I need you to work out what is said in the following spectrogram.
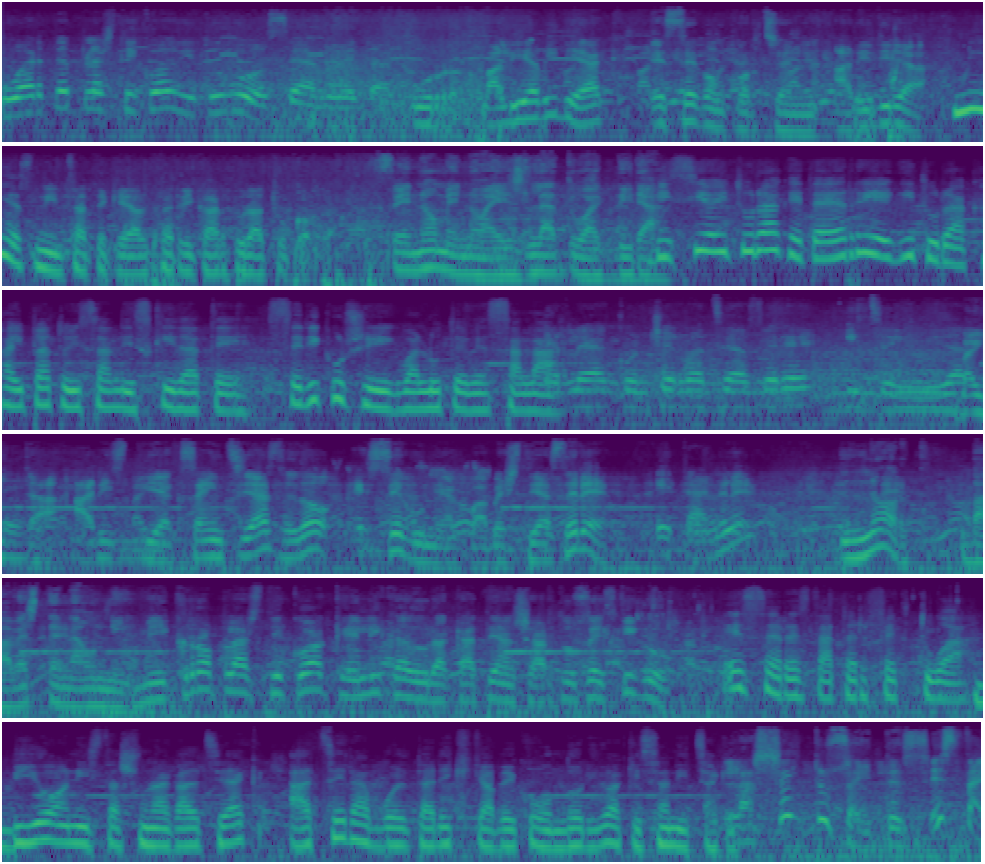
Uarte plastikoak ditugu ozeanoetan. Ur baliabideak ez egon kortzen ari dira. Ni ez nintzateke alperrik harturatuko. Fenomeno aislatuak dira. Bizioiturak eta herri egiturak aipatu izan dizkidate, zerikusirik balute bezala. Erleak kontserbatzeaz ere hitz egin didate. Baita ariztiak zaintziaz edo ezeguneak babestiaz ere. Eta ni, Nork babesten hauni. Mikroplastikoak elikadura katean sartu zaizkigu. Ez ez da perfektua. Bioanistasuna galtzeak atzera bueltarik gabeko ondorioak izan ditzake. Lasaitu zaitez, ez da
